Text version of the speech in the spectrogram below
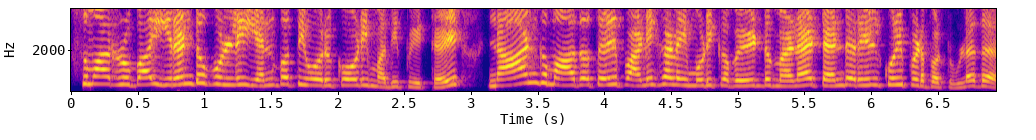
சுமார் ரூபாய் இரண்டு புள்ளி எண்பத்தி ஒரு கோடி மதிப்பீட்டில் நான்கு மாதத்தில் பணிகளை முடிக்க வேண்டும் என டெண்டரில் குறிப்பிடப்பட்டுள்ளது.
